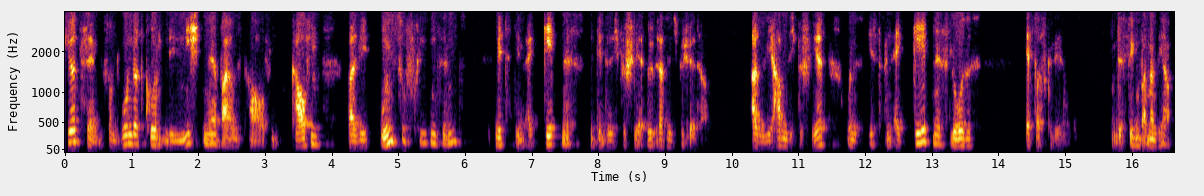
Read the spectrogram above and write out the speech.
14 von 100 Kunden, die nicht mehr bei uns kaufen, kaufen, weil sie unzufrieden sind mit dem Ergebnis, mit dem sie sich beschwert, dass sie sich beschwert haben. Also sie haben sich beschwert und es ist ein ergebnisloses etwas gewesen. Und deswegen wandern sie ab.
